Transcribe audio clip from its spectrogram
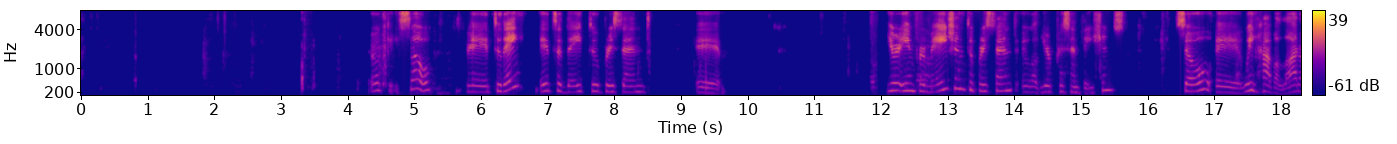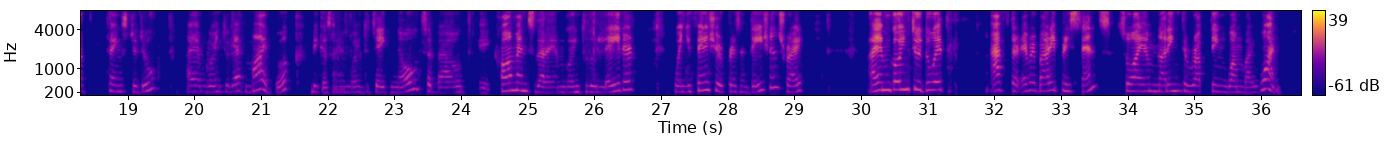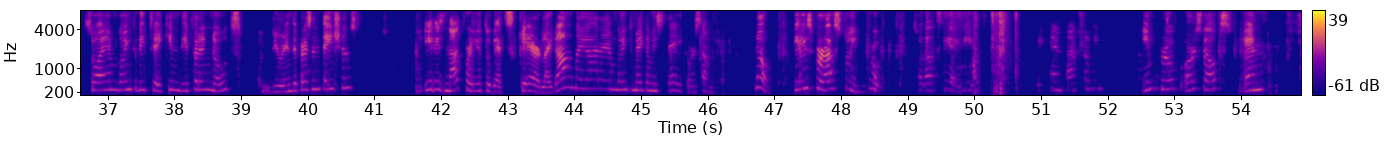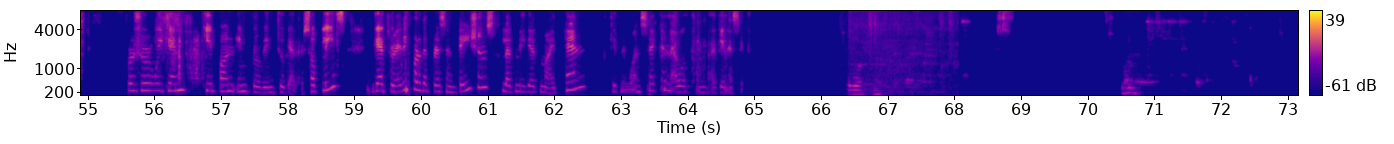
Okay, so uh, today it's a day to present uh, your information to present, well, your presentations. So uh, we have a lot of things to do. I am going to get my book because I am going to take notes about uh, comments that I am going to do later when you finish your presentations, right? I am going to do it after everybody presents, so I am not interrupting one by one. So I am going to be taking different notes during the presentations it is not for you to get scared like, oh my God, I am going to make a mistake or something. No, it is for us to improve. So that's the idea. We can actually improve ourselves and for sure we can keep on improving together. So please get ready for the presentations. Let me get my pen. Give me one second. I will come back in a second.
